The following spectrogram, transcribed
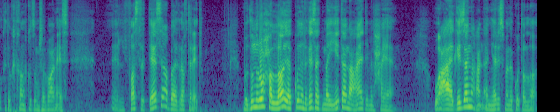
هو كتاب خمس كتب مش أربعة أنا آسف. الفصل التاسع paragraph تلاتة. بدون روح الله يكون الجسد ميتا عادم الحياة وعاجزا عن أن يرث ملكوت الله.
